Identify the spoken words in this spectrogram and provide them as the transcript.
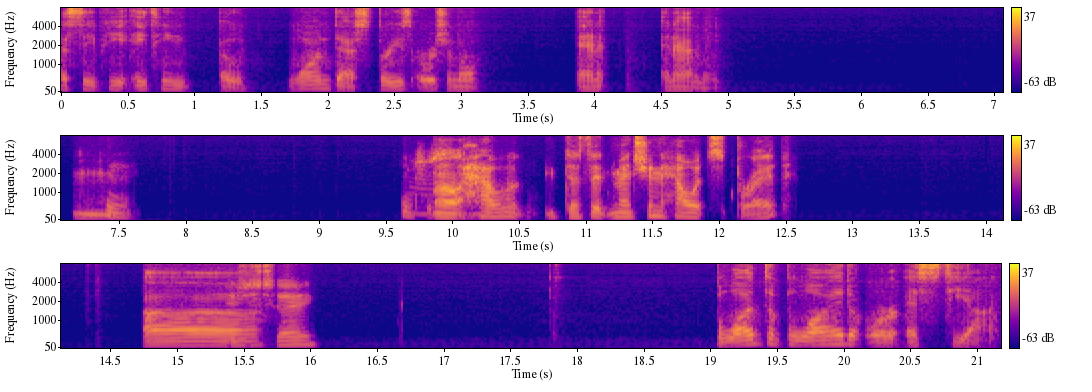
SCP 1801-3's original an- anatomy. Mm. Hmm. Interesting. Well, how does it mention how it spread? Did Uh, you say? blood to blood or STI.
